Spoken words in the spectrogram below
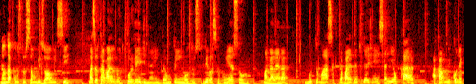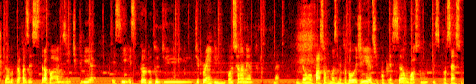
não da construção visual em si, mas eu trabalho muito por rede, né? Então tem outros freelas que eu conheço, uma galera muito massa que trabalha dentro da agência e eu, cara, acabo me conectando para fazer esses trabalhos e a gente cria esse, esse produto de, de branding, de posicionamento, né? Então eu faço algumas metodologias de cocriação, gosto muito desse processo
